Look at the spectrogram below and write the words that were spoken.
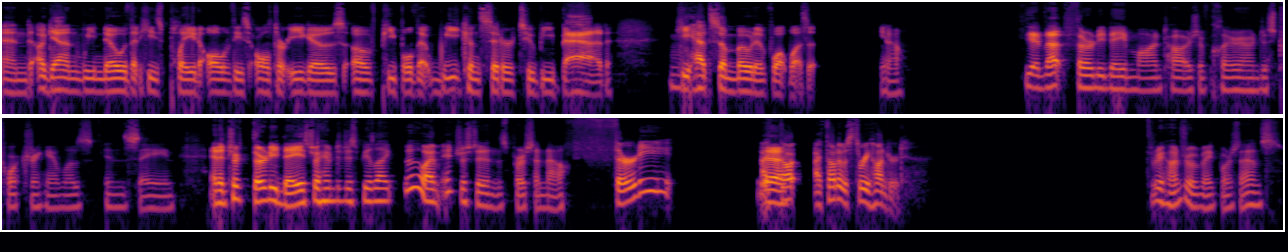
And again, we know that he's played all of these alter egos of people that we consider to be bad. He Mm. had some motive. What was it? You know. Yeah, that 30 day montage of Klarion just torturing him was insane. And it took 30 days for him to just be like, ooh, I'm interested in this person now. 30 Yeah. I thought I thought it was 300. 300 would make more sense.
